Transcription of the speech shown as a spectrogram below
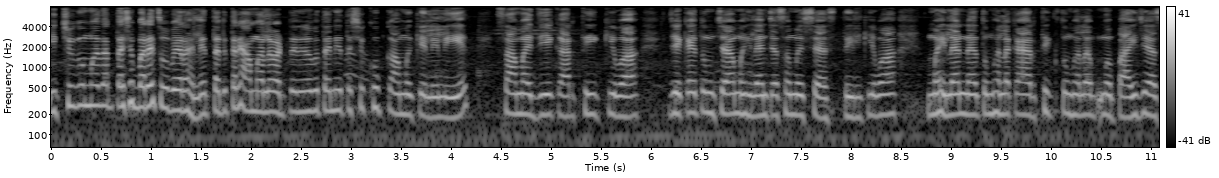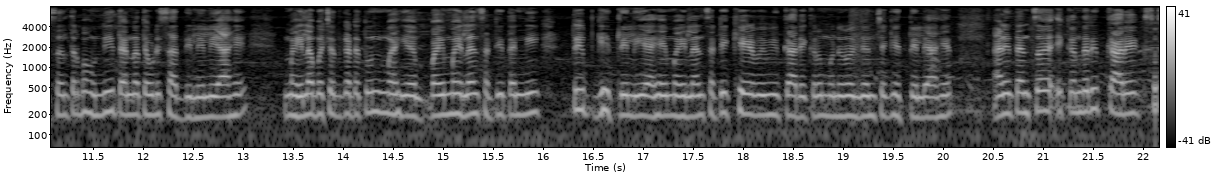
इच्छुक उमेदवार तसे बरेच उभे राहिले तरी तरी आम्हाला वाटतं निरवतांनी तशी खूप कामं केलेली आहेत. सामाजिक आर्थिक किंवा जे काही तुमच्या महिलांच्या समस्या असतील किंवा महिलांना तुम्हाला काय आर्थिक तुम्हाला पाहिजे असेल तर भाऊंनी त्यांना तेवढी साथ दिलेली आहे. महिला बचत गटातून महि महिलांसाठी त्यांनी ट्रिप घेतलेली आहे. महिलांसाठी खेळ विविध कार्यक्रम मनोरंजनचे घेतलेले आहेत. आणि त्यांचं एकंदरीत कार्य स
